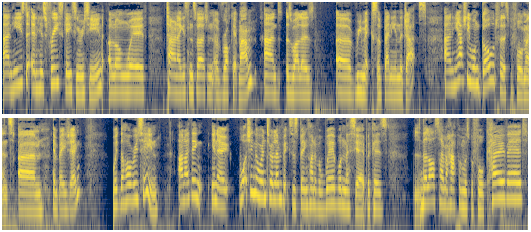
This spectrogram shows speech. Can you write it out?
And he used it in his free skating routine along with Taron Egerton's version of Rocket Man and as well as a remix of Bennie and the Jets. And he actually won gold for this performance um, in Beijing with the whole routine. And I think, you know, watching the Winter Olympics has been kind of a weird one this year because the last time it happened was before COVID.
